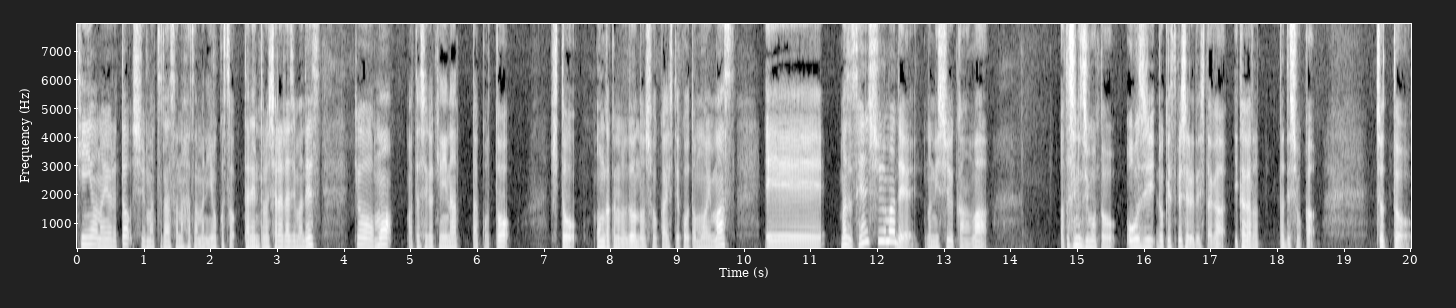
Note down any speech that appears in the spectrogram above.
金曜の夜と週末の朝の狭間にようこそタレントのシャララジマです。今日も私が気になったこと人音楽などどんどん紹介していこうと思います。えー、まず先週までの2週間は私の地元王子ロケスペシャルでしたがいかがだったでしょうか？ちょっと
